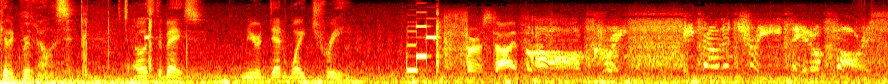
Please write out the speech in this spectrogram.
Get a grip, Ellis. Ellis to base. Near a dead white tree. First I've... Oh, great. He found a tree in a forest.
